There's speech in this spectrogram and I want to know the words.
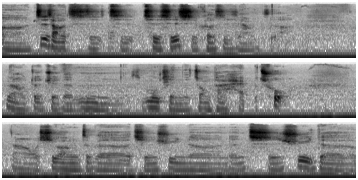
呃，至少此此此时此刻是这样子啊。那我就觉得，嗯，目前的状态还不错。那我希望这个情绪呢，能持续的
